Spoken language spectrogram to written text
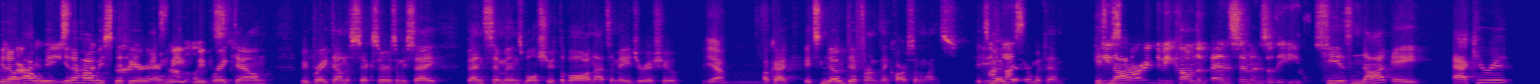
you know how we you know how we sit here and we we break down we break down the Sixers and we say Ben Simmons won't shoot the ball and that's a major issue. yeah, Okay, it's no different than Carson Wentz. It's I'm no not- different with him. He's, He's, not. starting to become the Ben Simmons of the Eagles. He is not a accurate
